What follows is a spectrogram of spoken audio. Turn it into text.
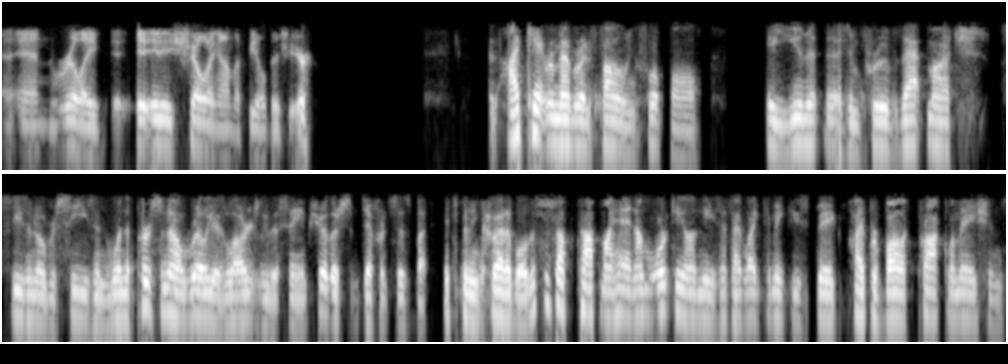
and really it, it is showing on the field this year. I can't remember in following football a unit that has improved that much season over season when the personnel really is largely the same. Sure, there's some differences, but it's been incredible. This is off the top of my head. I'm working on these as I'd like to make these big hyperbolic proclamations.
